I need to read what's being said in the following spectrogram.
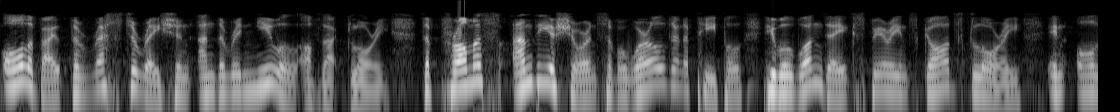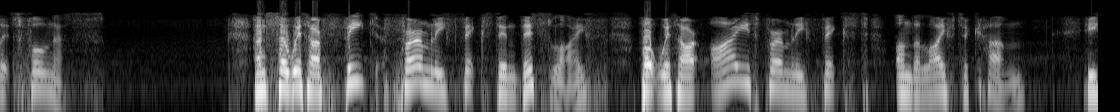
all about the restoration and the renewal of that glory. The promise and the assurance of a world and a people who will one day experience God's glory in all its fullness. And so with our feet firmly fixed in this life, but with our eyes firmly fixed on the life to come, he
